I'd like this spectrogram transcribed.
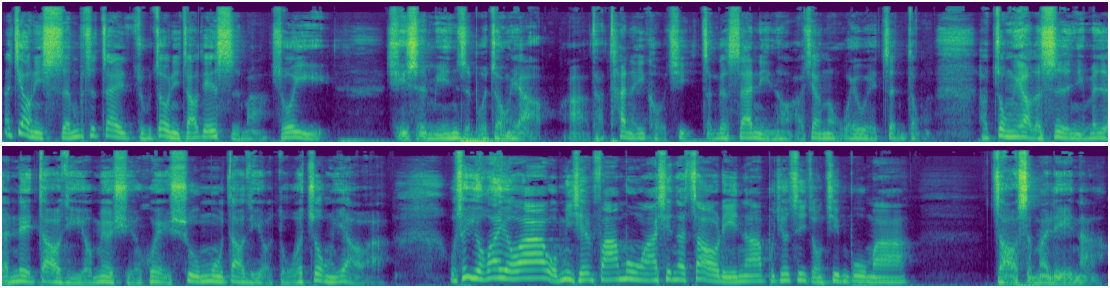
那叫你神，不是在诅咒你早点死吗？所以，其实名字不重要啊。他叹了一口气，整个山林哦，好像那微微震动。好，重要的是你们人类到底有没有学会树木到底有多重要啊？我说有啊有啊，我们以前伐木啊，现在造林啊，不就是一种进步吗？造什么林啊？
